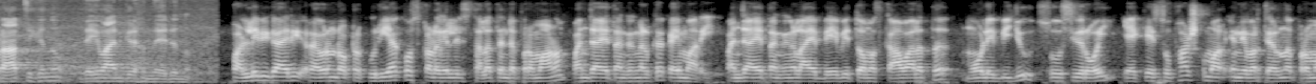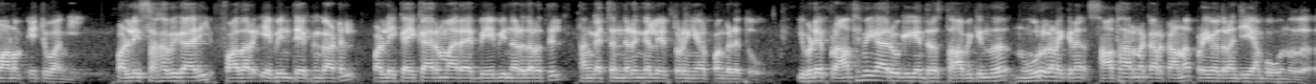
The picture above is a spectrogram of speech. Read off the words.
പ്രാർത്ഥിക്കുന്നു ദൈവാനുഗ്രഹം നേരുന്നു. പള്ളി വികാരി റവറൻ ഡോക്ടർ കുര്യാക്കോസ് കളകലിൽ സ്ഥലത്തിന്റെ പ്രമാണം പഞ്ചായത്ത് അംഗങ്ങൾക്ക് കൈമാറി. പഞ്ചായത്ത് അംഗങ്ങളായ Baby Thomas Kavalath Molly Biju Susie Roy A K Subhash Kumar എന്നിവർ ചേർന്ന് പ്രമാണം ഏറ്റുവാങ്ങി. പള്ളി സഹവികാരി ഫാദർ എബിൻ തേക്കങ്കാട്ടിൽ പള്ളി കൈക്കാരന്മാരായ ബേബി നടുതടത്തിൽ തങ്കച്ചൻ നെടുങ്കല്ലിൽ തുടങ്ങിയവർ പങ്കെടുത്തു. ഇവിടെ പ്രാഥമിക ആരോഗ്യ കേന്ദ്രം സ്ഥാപിക്കുന്നത് നൂറുകണക്കിന് സാധാരണക്കാർക്കാണ് പ്രയോജനം ചെയ്യാൻ പോകുന്നത്.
